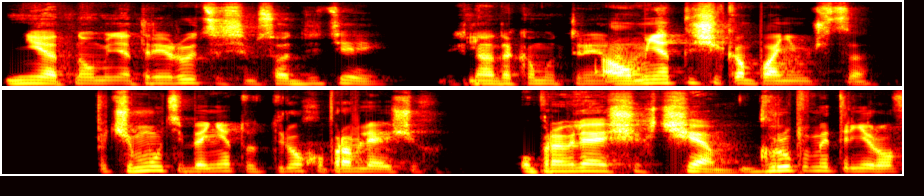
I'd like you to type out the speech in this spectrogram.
Нет, но у меня тренируется 700 детей. Их надо кому-то А тренировать. у меня тысячи компаний учатся. Почему у тебя нету трех управляющих? Управляющих чем? Группами тренеров.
